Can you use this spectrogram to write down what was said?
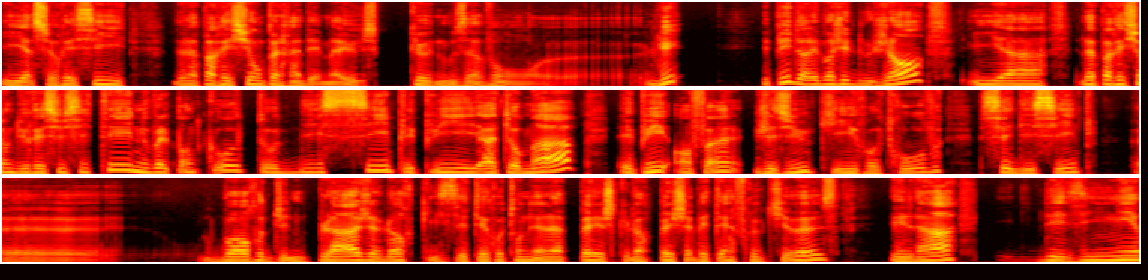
il y a ce récit de l'apparition pèlerin d'Emmaüs que nous avons euh, lu. Et puis dans l'évangile de Jean, il y a l'apparition du ressuscité, nouvelle Pentecôte aux disciples et puis à Thomas. Et puis enfin Jésus qui retrouve ses disciples euh, au bord d'une plage alors qu'ils étaient retournés à la pêche, que leur pêche avait été infructueuse. Et là, il désigne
